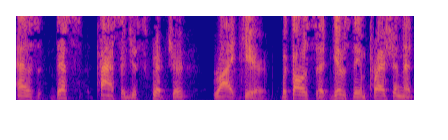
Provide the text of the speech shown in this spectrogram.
as this passage of Scripture right here because it gives the impression that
